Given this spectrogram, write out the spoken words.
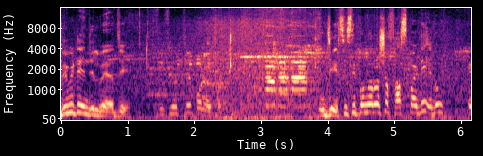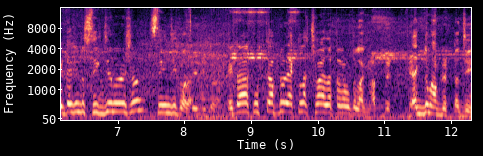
বিবিটি ইঞ্জিল ভাইয়া জি। সিসি হচ্ছে পনেরোশো। জি সিসি পনেরোশো ফার্স্ট পার্টি এবং এটা কিন্তু সিক্স জেনারেশন সিএনজি করা। এটা করতে আপনার এক লাখ ছয় হাজার টাকার মতো লাগে। একদম আপডেটটা জি।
